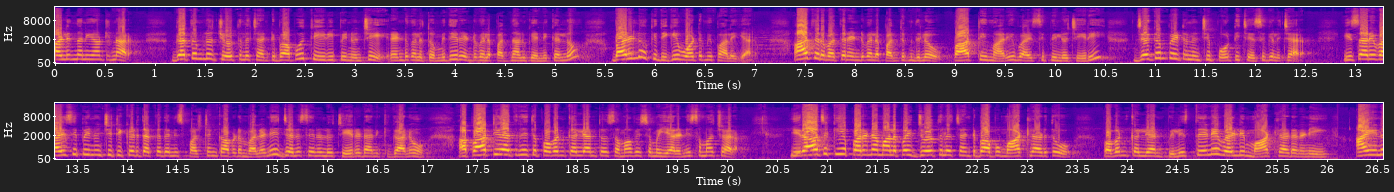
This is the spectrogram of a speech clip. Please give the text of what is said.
మళ్ళిందని అంటున్నారు. గతంలో జ్యోతుల చంటిబాబు టీడీపీ నుంచి రెండు వేల తొమ్మిది రెండు వేల పద్నాలుగు ఎన్నికల్లో బరిలోకి దిగి ఓటమి పాలయ్యారు. ఆ తర్వాత రెండు వేల పంతొమ్మిదిలో పార్టీ మారి వైసీపీలో చేరి జగ్గంపేట నుంచి పోటీ చేసి గెలిచారు. ఈసారి వైసీపీ నుంచి టికెట్ దక్కదని స్పష్టం కావడం వల్లనే జనసేనలో చేరడానికి గాను ఆ పార్టీ అధినేత పవన్ కళ్యాణ్తో సమావేశమయ్యారని సమాచారం. ఈ రాజకీయ పరిణామాలపై జ్యోతుల చంటిబాబు మాట్లాడుతూ పవన్ కళ్యాణ్ పిలిస్తేనే వెళ్ళి మాట్లాడనని ఆయన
